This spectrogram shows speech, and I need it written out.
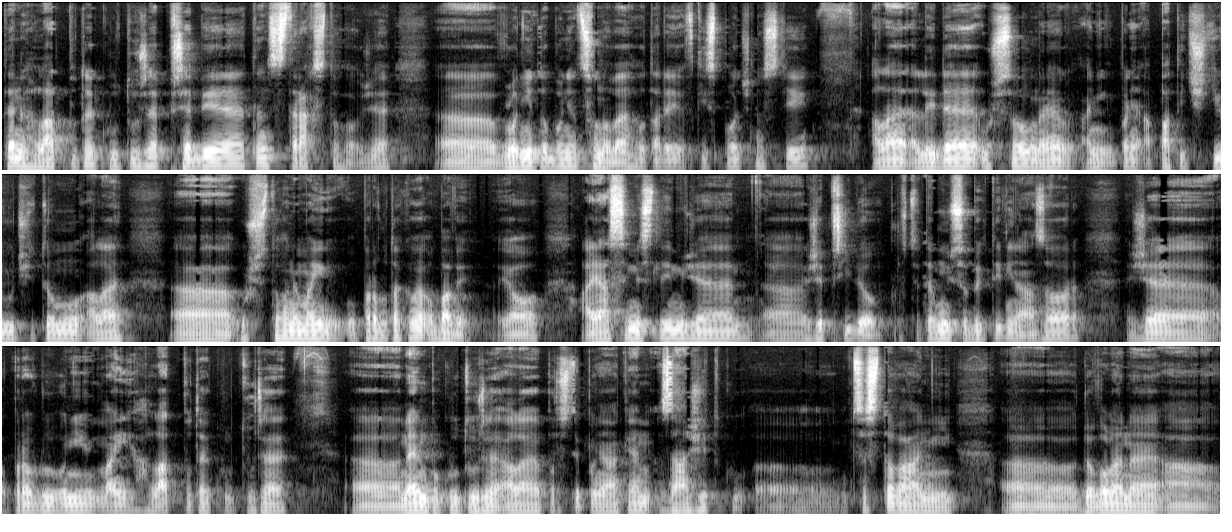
ten hlad po té kultuře přebije ten strach z toho, že v loni to bylo něco nového tady v té společnosti, ale lidé už jsou ne ani úplně apatičtí vůči tomu, ale uh, už z toho nemají opravdu takové obavy. Jo? A já si myslím, že, uh, že přijdou. Prostě to je můj subjektivní názor, že opravdu oni mají hlad po té kultuře, uh, nejen po kultuře, ale prostě po nějakém zážitku, uh, cestování, uh, dovolené a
